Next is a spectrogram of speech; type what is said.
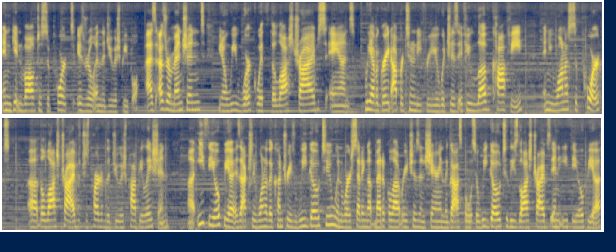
and get involved to support Israel and the Jewish people. As Ezra mentioned, you know, we work with the lost tribes and we have a great opportunity for you, which is if you love coffee and you want to support uh, the lost tribes, which is part of the Jewish population. Uh, Ethiopia is actually one of the countries we go to when we're setting up medical outreaches and sharing the gospel. So we go to these lost tribes in Ethiopia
